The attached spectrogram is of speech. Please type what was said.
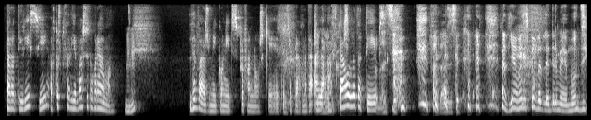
παρατηρήσει αυτός που θα διαβάσει το γράμμα. Δεν βάζουμε εικονίτσες προφανώς και τέτοια πράγματα, αλλά Κοινότικος. αυτά όλα τα tips Φαντάζεσαι. Φαντάζεσαι. να διάβαζε cover letter με emoji.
